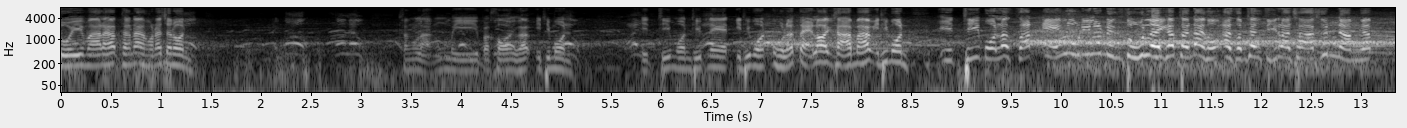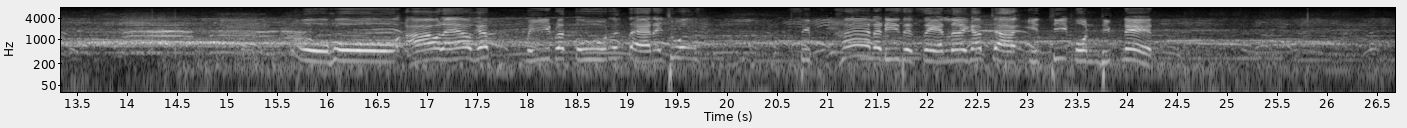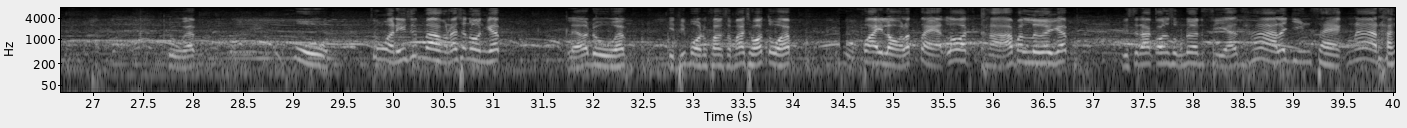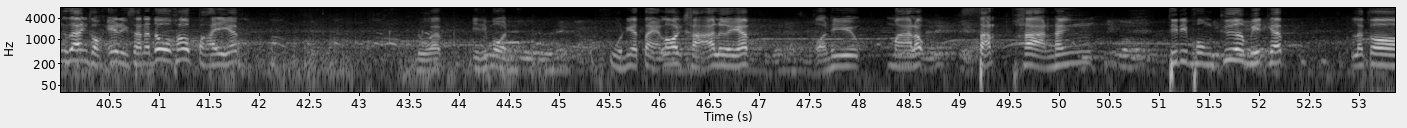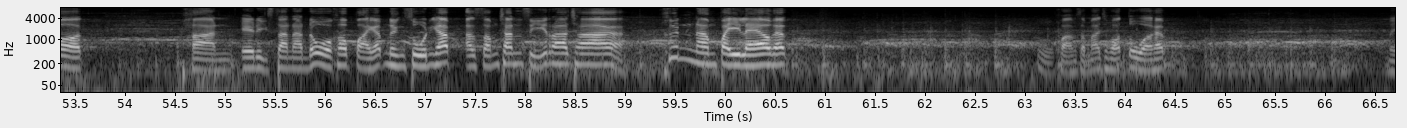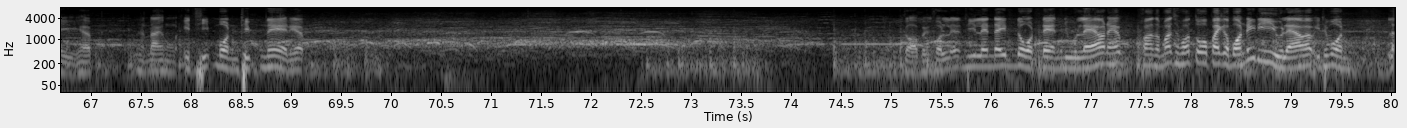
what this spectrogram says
ตุยมาแล้วครับทางด้านของนัชนนท์ข้างหลังมีประคองอยู่ครับ อิทธิมนต์อิทธิมนต์ทิพเนตรอิทธิมนต์โอ้โหแล้วแตะลอยขามาครับอิทธิมนต์อิทธิมนต์แล้วซัดเองลูกนี้แล้วหนึ่งศูนย์เลยครับทางด้านของอัศมชัญศรีราชาขึ้นนำครับ โอ้โหเอาแล้วครับ มีประตูตั้งแต่ในช่วง 15 นาทีเสร็จๆเลยครับ จากอิทธิมนต์ทิพเนตรดูครับโอ้โห จังหวะนี้ขึ้นมาของนัชนน์ครับ แล้วดูครับอิทธิมนต์ความสามารถเฉพาะตัวครับโอ้ไฟหล่อแล้วแตะลอดขามันเลยครับกฤษฎากรสูงเนินเสียท่าแล้วยิงแสกหน้าทางด้านของเอริกซานาโดเข้าไปครับ ดูครับอิทธิมนต์โอ้โหเนี่ยแตะลอดขาเลยครับ ก่อนที่มาแล้วซัดผ่านทั้งทิติพงษ์เกื้อมิตรครับ แล้วก็ผ่านเอริกซานาโดเข้าไปครับ 1-0 ครับ อัสสัมชัญศรีราชา ขึ้นนำไปแล้วครับโอ้ความสามารถเฉพาะตัวครับนี่ครับทางด้านของอิทธิมนทิพเนตครับก็เป็นคนเล่นที่เล่นได้โดดเด่นอยู่แล้วนะครับ ความสามารถเฉพาะตัวไปกับบอลได้ดีอยู่แล้วครับ อิทธิมน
